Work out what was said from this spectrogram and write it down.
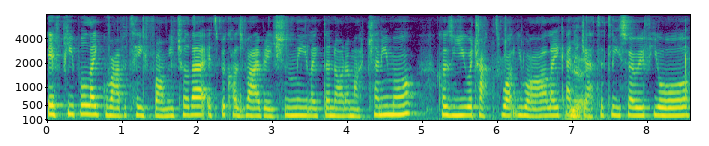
if people like gravitate from each other, it's because vibrationally like they're not a match anymore because you attract what you are like Yeah. energetically. So if you're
